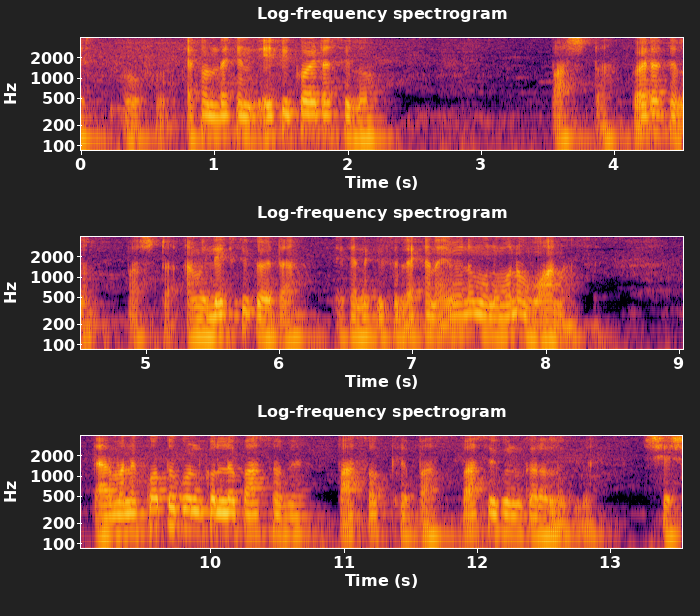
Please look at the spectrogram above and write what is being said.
S O four এখন দেখেন এফ ই কয়টা ছিল? পাঁচটা। কয়টা ছিল? পাঁচটা। আমি লিখছি কয়টা? এখানে কিছু লেখা নাই মানে মনে মনে ওয়ান আছে। তার মানে কত গুণ করলে পাস হবে? পাঁচ অক্ষে পাঁচ পাঁচে গুণ করা লাগবে। শেষ।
